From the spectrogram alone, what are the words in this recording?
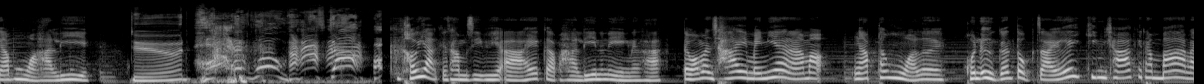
งับหัวฮาร์ลี่ Dude. Hey, whoa! Stop! คือเขาอยากจะทำ CPR ให้กับฮาร์ลี่นั่นเองนะคะ แต่ว่ามันใช่ไหมเนี่ยนะมางับทั้งหัวเลย คนอื่นก็ตกใจ เฮ้ย คิงชาร์กแกทำบ้าอะไร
